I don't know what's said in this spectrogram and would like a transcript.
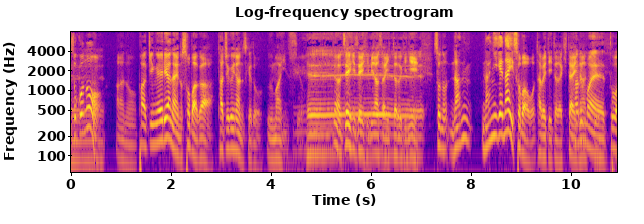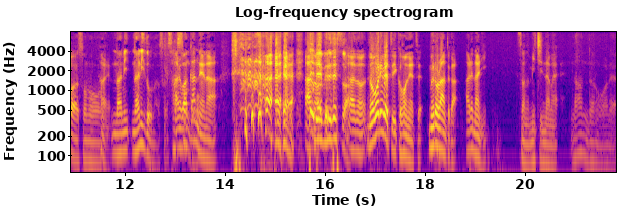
そこの、あの、パーキングエリア内のそばが立ち食いなんですけど、うまいんですよ。へーだからぜひぜひ皆さん行った時に、その、なん、何気ないそばを食べていただきたいな。春前とは、そのはい、何、何道なんですか？あれわかんねえな。えってレベルですわ。あの、登別行く方のやつ。室蘭とか。あれ何？その道の名前。なんだろう、あれ。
